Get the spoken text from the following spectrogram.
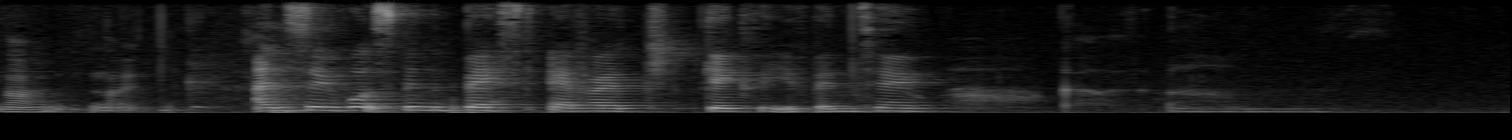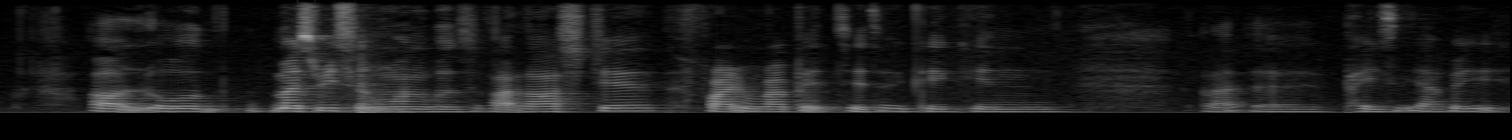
no, no. And so, what's been the best ever gig that you've been to? Um, oh, well, most recent one was like last year. Frightened Rabbit did a gig in like uh, Paisley Abbey.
